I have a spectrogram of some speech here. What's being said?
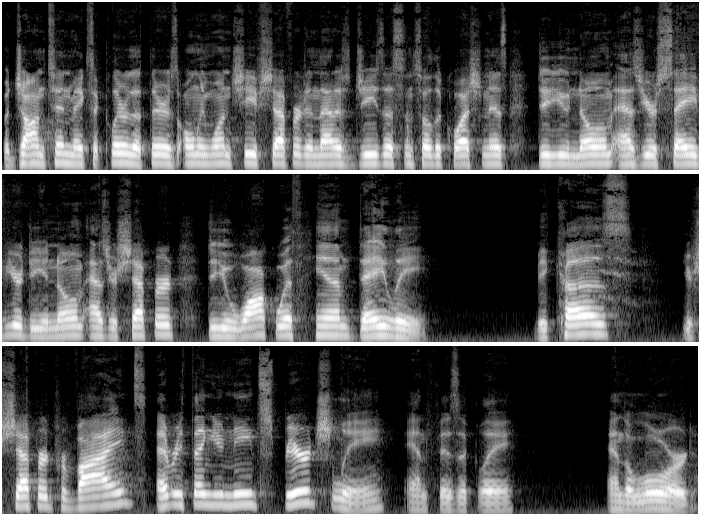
But John 10 makes it clear that there is only one chief shepherd, and that is Jesus. And so the question is do you know him as your Savior? Do you know him as your shepherd? Do you walk with him daily? Because your shepherd provides everything you need spiritually and physically, and the Lord,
